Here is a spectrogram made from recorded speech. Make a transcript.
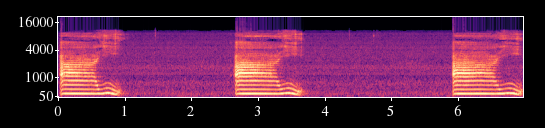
阿姨，阿姨，阿姨。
